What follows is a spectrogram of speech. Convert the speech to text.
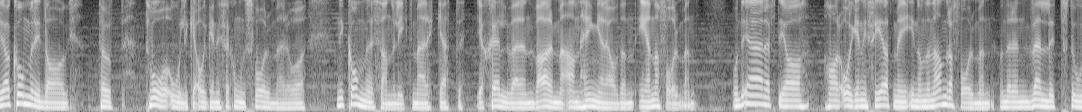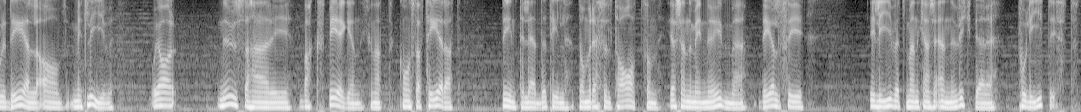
Jag kommer idag ta upp två olika organisationsformer och ni kommer sannolikt märka att jag själv är en varm anhängare av den ena formen. Och det är efter jag har organiserat mig inom den andra formen under en väldigt stor del av mitt liv. Och jag har nu så här i backspegeln kunnat konstatera att det inte ledde till de resultat som jag kände mig nöjd med. Dels i, i livet men kanske ännu viktigare politiskt.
